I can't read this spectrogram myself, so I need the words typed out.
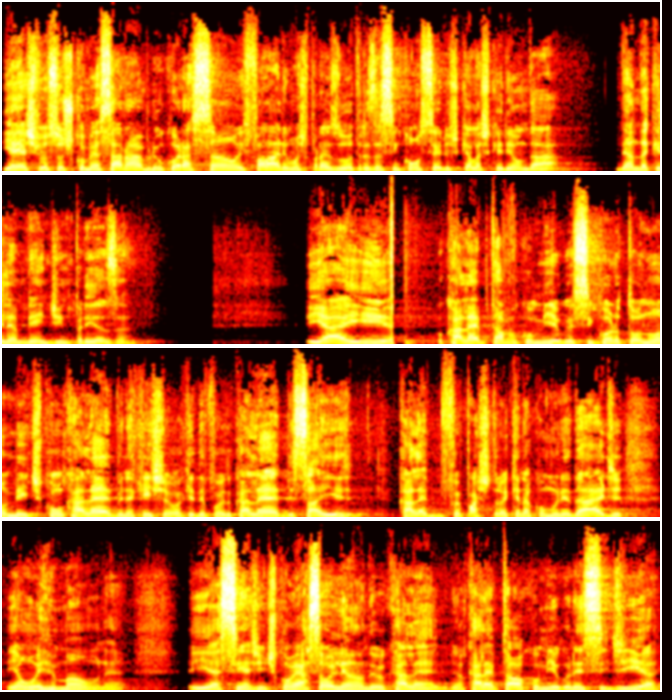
e aí as pessoas começaram a abrir o coração e falarem umas para as outras assim conselhos que elas queriam dar dentro daquele ambiente de empresa. E aí, o Caleb estava comigo, assim, quando eu estou no ambiente com o Caleb, né? Quem chegou aqui depois do Caleb, sair. Caleb foi pastor aqui na comunidade e é um irmão, né? E assim, a gente conversa olhando, eu e o Caleb. Né? O Caleb estava comigo nesse dia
